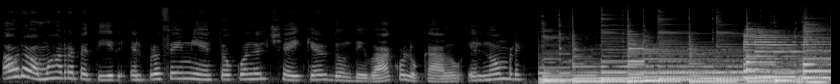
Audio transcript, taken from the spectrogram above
Ahora vamos a repetir el procedimiento con el shaker donde va colocado el nombre. Y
